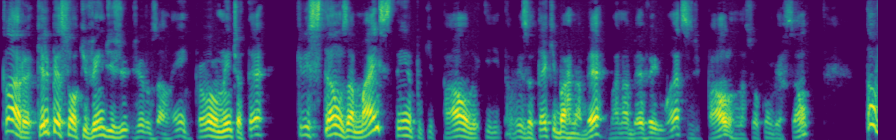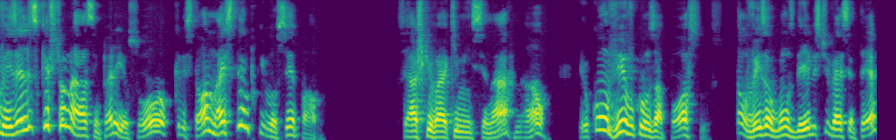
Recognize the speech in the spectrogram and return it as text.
claro, aquele pessoal que vem de Jerusalém, provavelmente até cristãos há mais tempo que Paulo e talvez até que Barnabé, Barnabé veio antes de Paulo na sua conversão, talvez eles questionassem: peraí, eu sou cristão há mais tempo que você, Paulo. Você acha que vai aqui me ensinar? Não. Eu convivo com os apóstolos. Talvez alguns deles tivessem até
